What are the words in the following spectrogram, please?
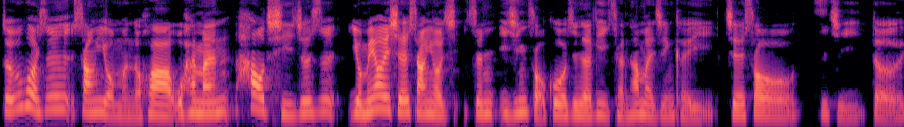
对，如果是伤友们的话，我还蛮好奇，就是有没有一些伤友真已经走过这些历程，他们已经可以接受自己的。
